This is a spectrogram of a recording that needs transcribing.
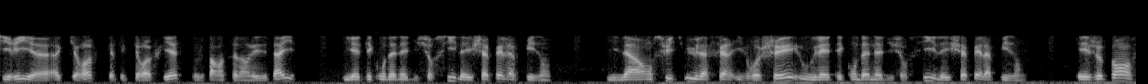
Syrie à, Kirov, qui s'appelait Kirov Lies, je ne vais pas rentrer dans les détails. Il a été condamné à du sursis, il a échappé à la prison. Il a ensuite eu l'affaire Yves Rocher, où il a été condamné à du sursis, il a échappé à la prison. Et je pense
